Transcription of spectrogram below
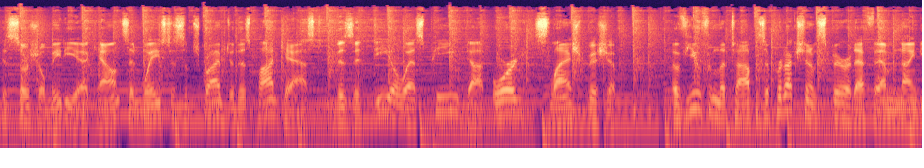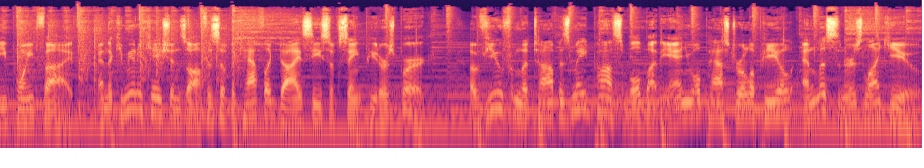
his social media accounts, and ways to subscribe to this podcast, visit dosp.org/bishop. A View from the Top is a production of Spirit FM 90.5 and the Communications Office of the Catholic Diocese of St. Petersburg. A View from the Top is made possible by the annual Pastoral Appeal and listeners like you.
